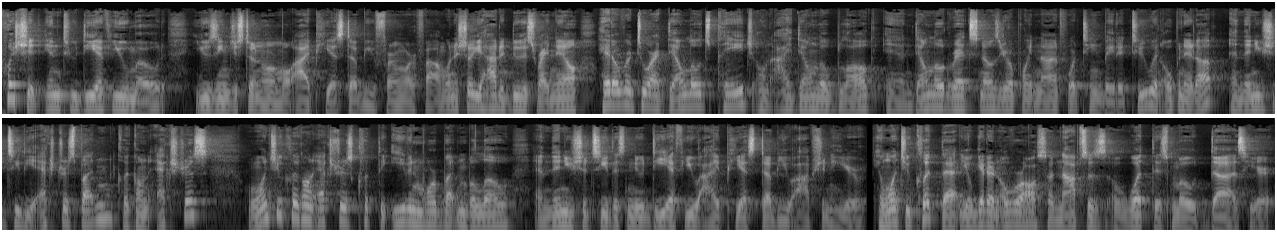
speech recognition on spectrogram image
push it into DFU mode using just a normal IPSW firmware file. I'm going to show you how to do this right now. Head over to our downloads page on iDownload blog and download Redsn0w 0.9.14 Beta 2 and open it up and then you should see the extras button. Click on extras. Once you click on extras, click the even more button below, and then you should see this new DFU IPSW option here. And once you click that, you'll get an overall synopsis of what this mode does here.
